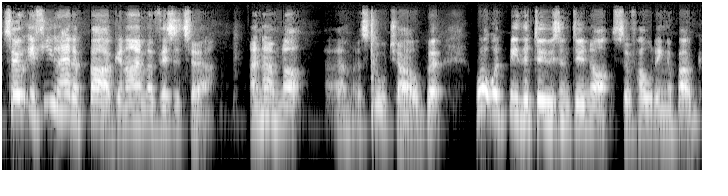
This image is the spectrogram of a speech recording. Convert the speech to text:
So, if you had a bug and I'm a visitor, I know I'm not um, a school child, but what would be the do's and do nots of holding a bug?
